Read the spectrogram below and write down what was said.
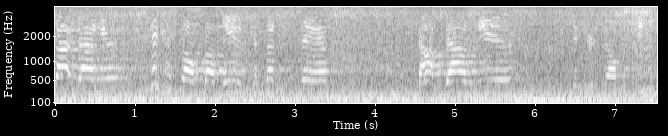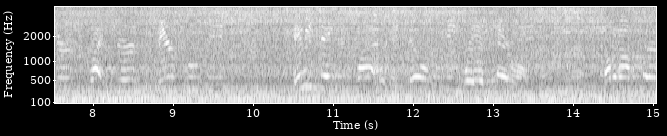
stop down here. Get yourself up eat the concession stand. Stop down here. Get yourself a t-shirt, sweatshirt, beer koozie, anything you want with a Hill Speedway apparel. Coming off third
